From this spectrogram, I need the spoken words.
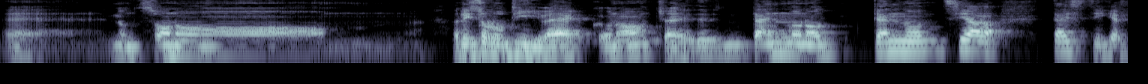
eh, non sono risolutive, ecco, no? Cioè tendono, tendono sia testi che,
